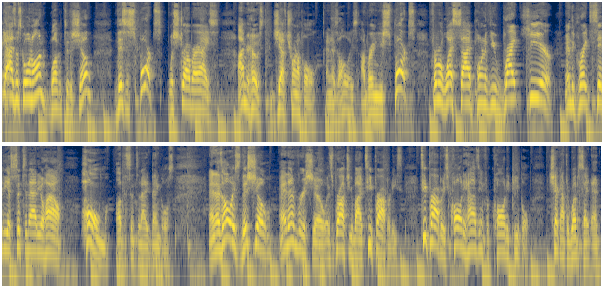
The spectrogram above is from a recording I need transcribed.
Hey guys, what's going on? Welcome to the show. This is Sports with Strawberry Ice. I'm your host, Jeff Trunapole, and as always, I'm bringing you sports from a West Side point of view right here in the great city of Cincinnati, Ohio, home of the Cincinnati Bengals. And as always, this show and every show is brought to you by T Properties. T Properties, quality housing for quality people. Check out their website at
